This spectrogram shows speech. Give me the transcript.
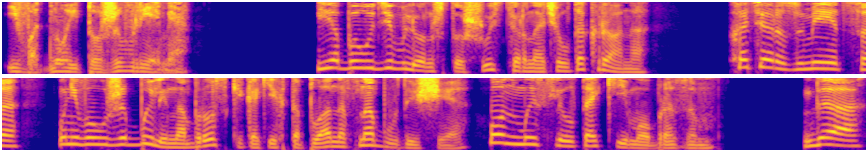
и в одно и то же время. Я был удивлен, что Шустер начал так рано. Хотя, разумеется, у него уже были наброски каких-то планов на будущее. Он мыслил таким образом. «Да,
